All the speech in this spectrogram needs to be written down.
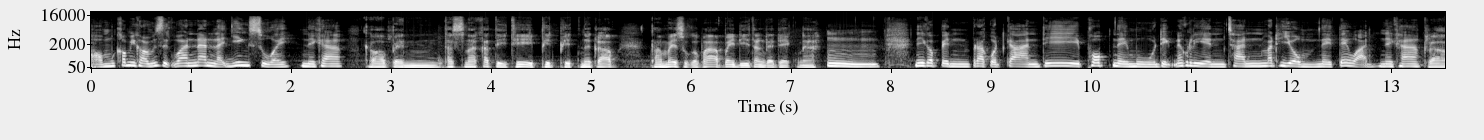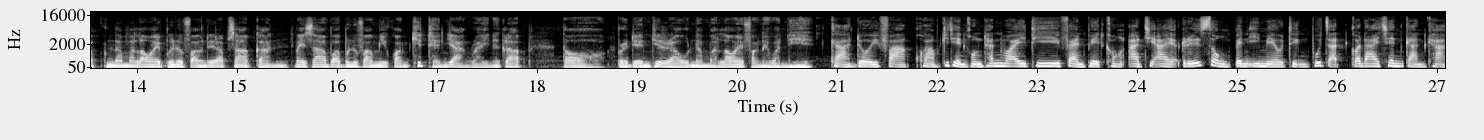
อมเขามีความรู้สึกว่านั่นแหละยิ่งสวยนะคะก็เป็นทัศนคติที่ผิดๆนะครับทำให้สุขภาพไม่ดีตั้งแต่เด็กนะ อืม นี่ก็เป็นปรากฏการณ์ที่พบในหมู่เด็กนักเรียนชั้นมัธยมในไต้หวันนะคะ ครับนำมาเล่าให้เพื่อนผู้ฟังได้รับทราบกัน ไม่ทราบว่าเพื่อนผู้ฟังมีความคิดเห็นอย่างไรนะครับต่อประเด็นที่เรานำมาเล่าให้ฟังในวันนี้ ค่ะ โดยฝากความคิดเห็นของท่านไว้ที่แฟนเพจของ RTI หรือส่งเป็นอีเมลถึงผู้จัดก็ได้เช่นกันค่ะ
